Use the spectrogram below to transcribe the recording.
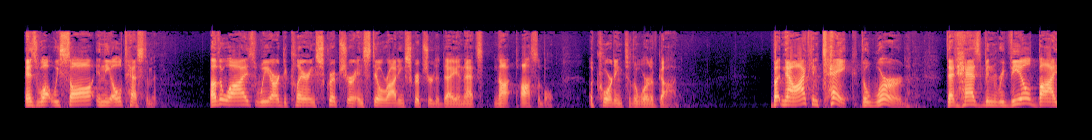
as what we saw in the Old Testament. Otherwise, we are declaring Scripture and still writing Scripture today, and that's not possible according to the Word of God. But now I can take the Word that has been revealed by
